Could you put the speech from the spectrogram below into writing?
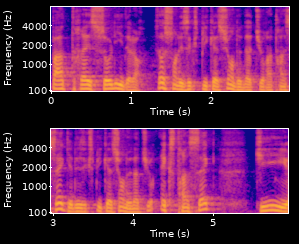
pas très solides. Alors ça, ce sont les explications de nature intrinsèque. Il y a des explications de nature extrinsèque qui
